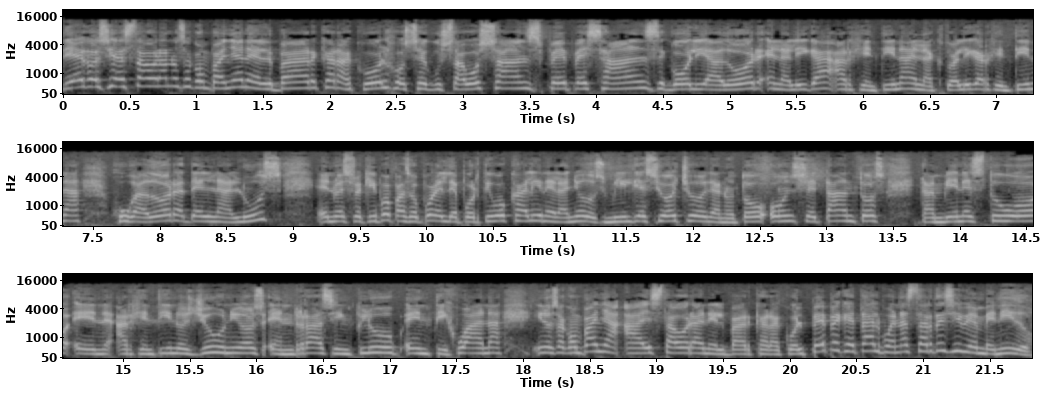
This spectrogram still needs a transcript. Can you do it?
Diego, si hasta ahora nos acompaña en el bar Caracol José Gustavo Sanz, Pepe Sanz, goleador en la Liga Argentina, en la actual Liga Argentina, jugador del Naluz. En nuestro equipo pasó por el Deportivo Cali en el año 2018, donde anotó 11 tantos. También estuvo en Argentinos Juniors, en Racing Club, en Tijuana. Y nos acompaña a esta hora en el bar Caracol. Pepe, ¿qué tal? Buenas tardes y bienvenido.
